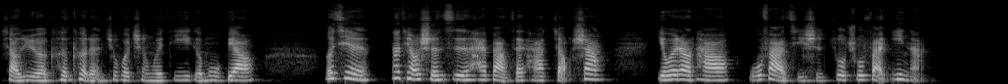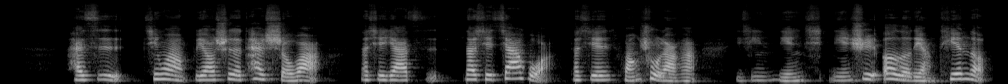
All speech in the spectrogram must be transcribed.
小绿儿很可能就会成为第一个目标，而且那条绳子还绑在他脚上，也会让他无法及时做出反应啊！孩子，今晚不要睡得太熟啊！那些鸭子、那些家伙、那些黄鼠狼啊，已经连连续饿了两天了。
